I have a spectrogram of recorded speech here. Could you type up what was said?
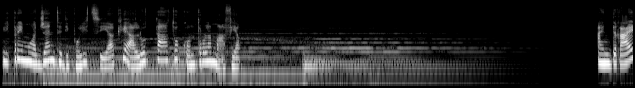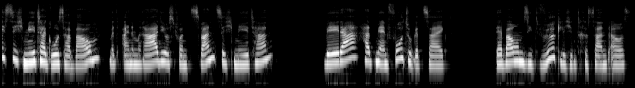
il primo agente di polizia che ha lottato contro la mafia. Ein 30 Meter großer Baum mit einem Radius von 20 Metern? Veda hat mir ein Foto gezeigt. Der Baum sieht wirklich interessant aus.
